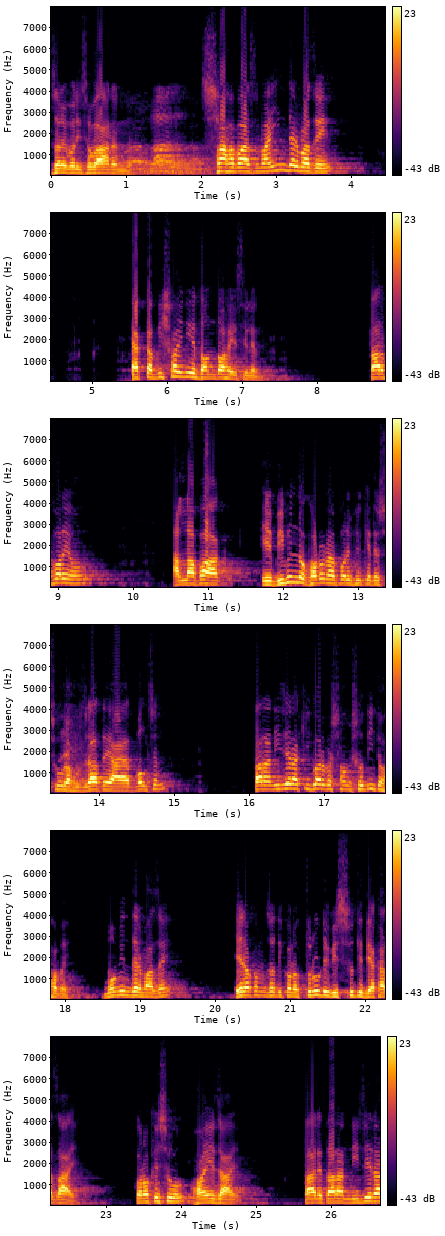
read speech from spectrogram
জোরে বলি সুবহানাল্লাহ। শাহবাজ মাইনদের মাঝে একটা বিষয় নিয়ে দ্বন্দ্ব হয়েছিলেন। তারপরেও আল্লাহ পাক এই বিভিন্ন ঘটনার পরিপ্রেক্ষিতে সুরা হুজরাতে আয়াত বলছেন, তারা নিজেরা কি করবে সংশোধিত হবে মুমিনদের মাঝে? এরকম যদি কোনো ত্রুটি বিচ্যুতি দেখা যায় কোনো কিছু হয়ে যায়, তাহলে তারা নিজেরা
